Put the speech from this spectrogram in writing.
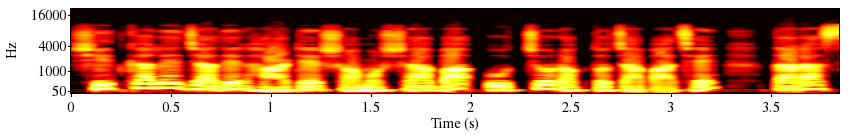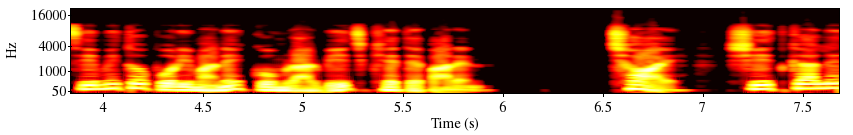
শীতকালে যাদের হার্টের সমস্যা বা উচ্চ রক্তচাপ আছে, তারা সীমিত পরিমাণে কুমড়ার বীজ খেতে পারেন। ছয়, শীতকালে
